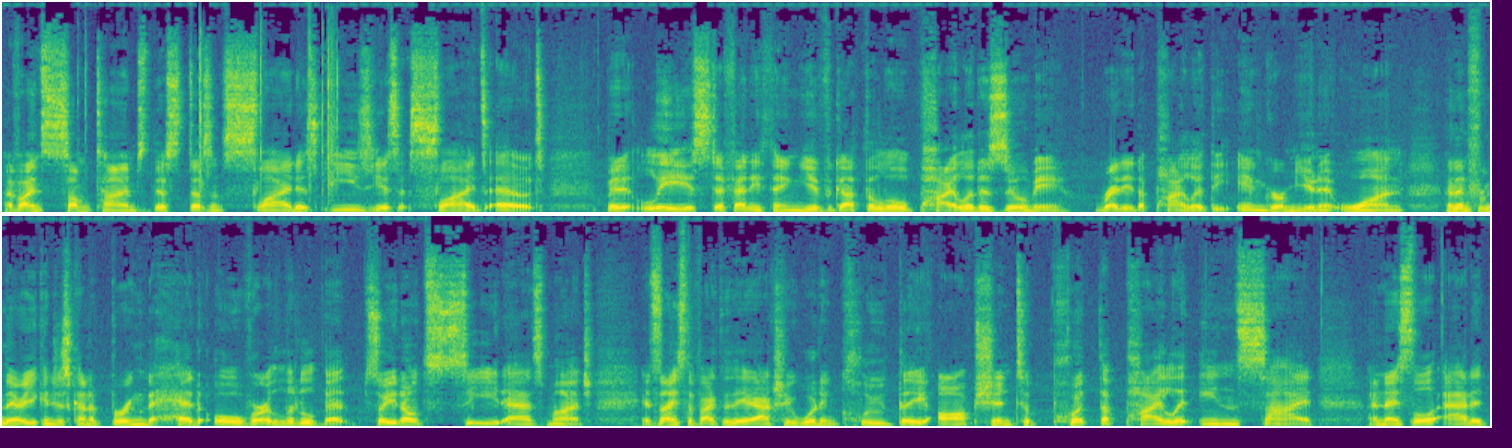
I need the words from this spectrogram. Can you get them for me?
I find sometimes this doesn't slide as easy as it slides out. But at least, if anything, you've got the little pilot Izumi ready to pilot the Ingram Unit 1. And then from there, you can just kind of bring the head over a little bit so you don't see it as much. It's nice the fact that they actually would include the option to put the pilot inside. A nice little added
